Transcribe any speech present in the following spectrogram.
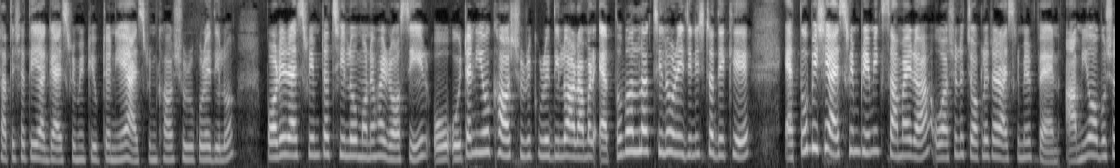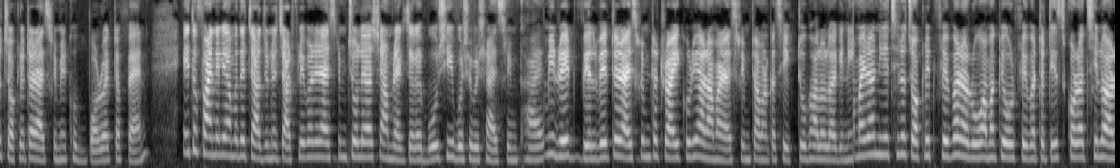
সাথে সাথেই আগে আইসক্রিমের কিউবটা নিয়ে আইসক্রিম খাওয়া শুরু করে দিল পরের আইসক্রিমটা ছিল মনে হয় রসির ও ওইটা নিয়েও খাওয়া শুরু করে দিল আর আমার এত ভালো লাগছিল ওর এই জিনিসটা দেখে এত বেশি আইসক্রিম প্রেমিক সামাইরা ও আসলে চকলেট আর আইসক্রিমের ফ্যান আমিও অবশ্য চকলেট আর আইসক্রিমের খুব বড় একটা ফ্যান এই তো ফাইনালি আমাদের চারজনের চার ফ্লেভারের আইসক্রিম চলে আসে আমরা এক জায়গায় বসি বসে বসে আইসক্রিম খাই আমি রেড ভেলভেটের আইসক্রিমটা ট্রাই করি আর আমার আইসক্রিমটা আমার কাছে একটুও ভালো লাগেনি। সামাইরা নিয়েছিল চকলেট ফ্লেভার আর ও আমাকে ওর ফ্লেভারটা টেস্ট করাচ্ছিল। আর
